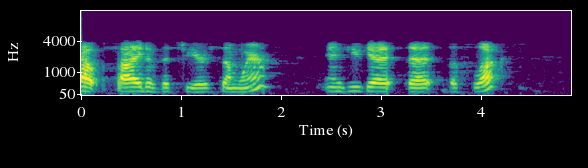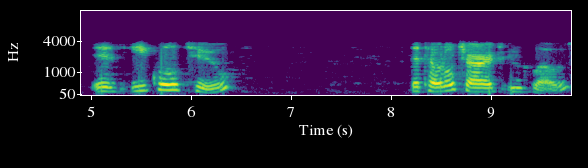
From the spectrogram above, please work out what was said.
outside of the sphere somewhere, and you get that the flux is equal to the total charge enclosed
